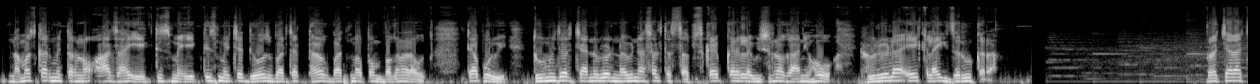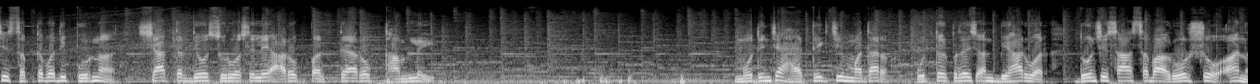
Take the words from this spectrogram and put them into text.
नमस्कार मित्रांनो आज आहे एकतीस मे. एकतीस मेच्या दिवसभरच्या ठळक बातम्या आपण बघणार आहोत. त्यापूर्वी तुम्ही जर चॅनलवर नवीन असाल तर सबस्क्राईब करायला विसरू नका आणि हो व्हिडिओला एक लाईक जरूर करा. प्रचाराची सप्तपदी पूर्ण शहात्तर दिवस सुरू असलेले आरोप प्रत्यारोप थांबले. मोदींच्या हॅट्रिकची मदार उत्तर प्रदेश आणि बिहारवर दोनशे सहा सभा रोड शो अन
